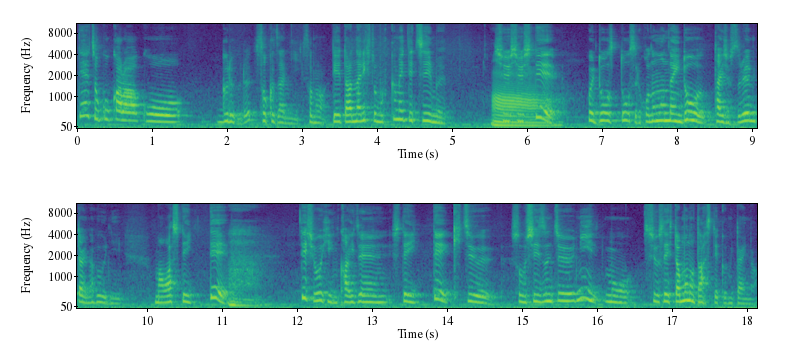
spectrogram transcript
でそこからこうぐるぐる即座にそのデータアナリストも含めてチーム収集してこれどうどうする？この問題にどう対処する？みたいな風に回していって、で商品改善していって期中そのシーズン中にもう修正したものを出していくみたいな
